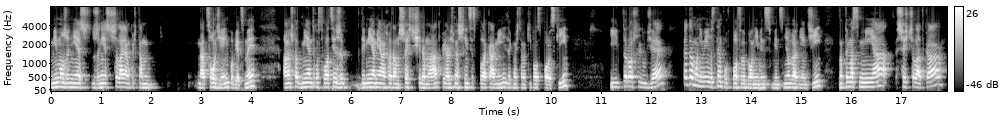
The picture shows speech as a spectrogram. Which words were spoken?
mimo że nie, że nie strzelają jakoś tam na co dzień, powiedzmy, ale na przykład miałem taką sytuację, że gdy Mia miała chyba tam 6-7 lat, pojechaliśmy na szczelnicę z Polakami, z jakąś tam ekipą z Polski i dorośli ludzie, wiadomo, nie mieli dostępu w Polsce do broni, więc, więc nie ogarnięci, natomiast Mia, sześciolatka,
